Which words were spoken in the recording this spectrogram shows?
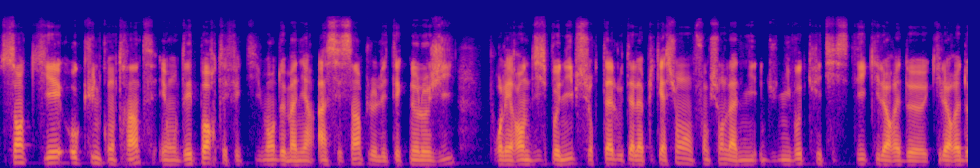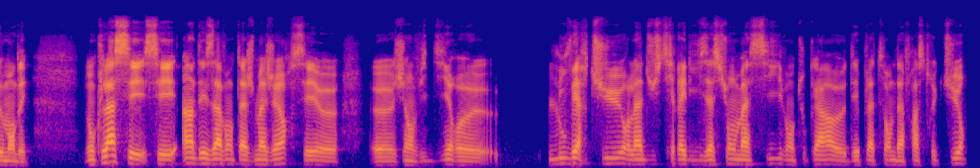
sans qu'il y ait aucune contrainte. Et on déporte effectivement de manière assez simple les technologies pour les rendre disponibles sur telle ou telle application en fonction du niveau de criticité qui leur est, demandé. Donc là, c'est un des avantages majeurs, c'est, euh, euh, j'ai envie de dire, euh, l'ouverture, l'industrialisation massive, en tout cas, des plateformes d'infrastructure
